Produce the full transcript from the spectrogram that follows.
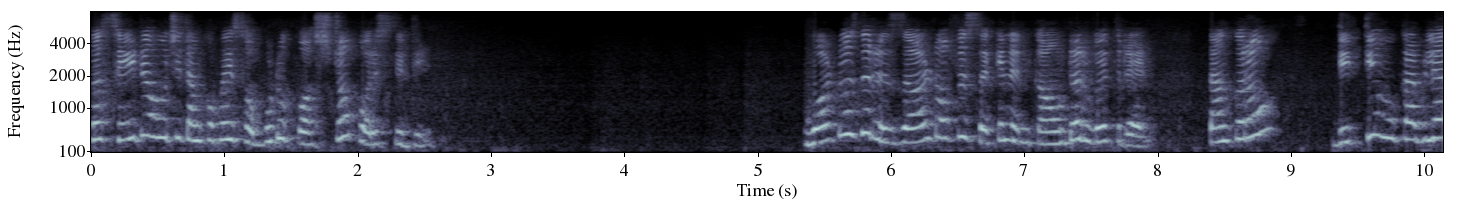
ତ ସେଇଟା ହେଉଛି ତାଙ୍କ ପାଇଁ ସବୁଠୁ କଷ୍ଟ ପରିସ୍ଥିତି what was the result of a second encounter with Red ତାଙ୍କର ଦ୍ୱିତୀୟ ମୁକାବିଲା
